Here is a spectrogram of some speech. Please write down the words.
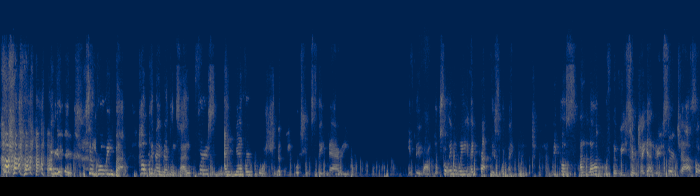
anyway, so going back, how can I reconcile? First, I never push that people should stay married if they want to. So in a way, I practice what I preach. Because a lot of the research, ayan, research ha, so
